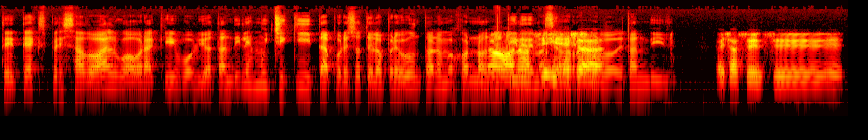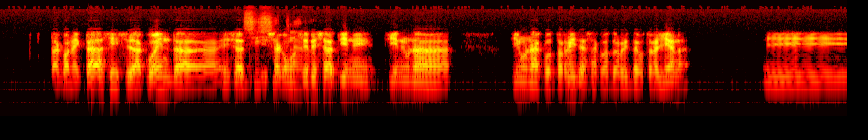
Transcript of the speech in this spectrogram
¿Te, te ha expresado algo ahora que volvió a Tandil? Es muy chiquita, por eso te lo pregunto. A lo mejor no, no No, tiene no, sí, demasiado ella- recuerdo de Tandil. ella se, se está conectada, sí, se da cuenta, ella, Sí, sí, ella como claro. ser ella tiene, tiene una, tiene una cotorrita, esa cotorrita australiana, y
